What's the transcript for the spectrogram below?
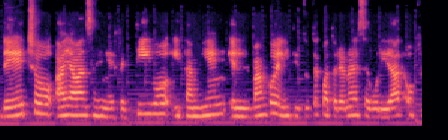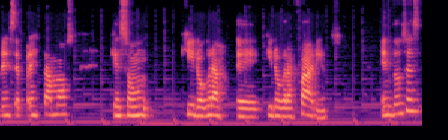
De hecho, hay avances en efectivo y también el Banco del Instituto Ecuatoriano de Seguridad ofrece préstamos que son eh, quirografarios. Entonces,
